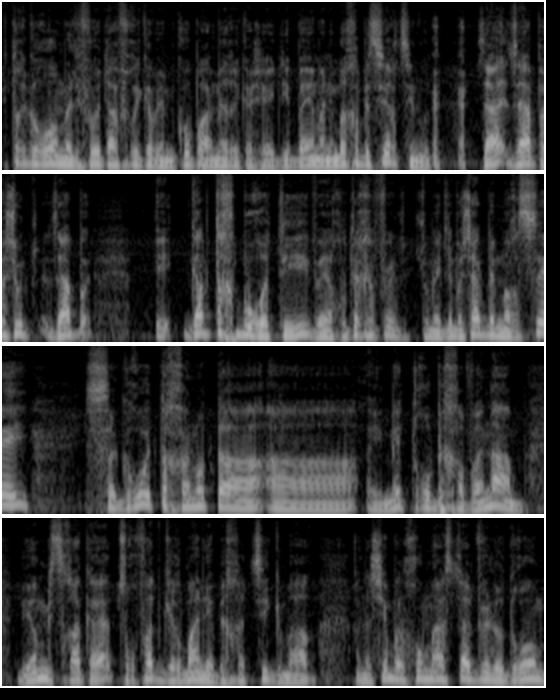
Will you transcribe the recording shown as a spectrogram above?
יותר גרוע מאליפויות אפריקה ומקופה אמריקה שהייתי בהם, אני אומר לך בשיא הרצינות. זה, זה היה פשוט, זה היה אה, גם תחבורתי, ואנחנו תכף, זאת אומרת, למשל במרסיי, סגרו את תחנות המטרו בכוונה. ביום משחק היה צרפת-גרמניה בחצי גמר, אנשים הלכו מהסטאד ולודרום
